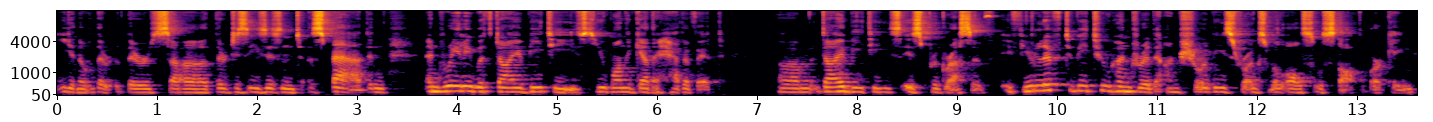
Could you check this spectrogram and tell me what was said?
you know their there's uh, their disease isn't as bad. And and really with diabetes, you want to get ahead of it. Um, diabetes is progressive. If you live to be 200, I'm sure these drugs will also stop working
